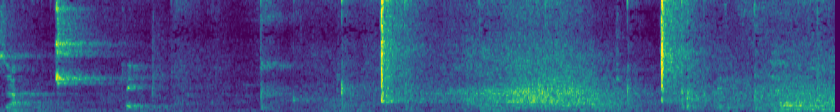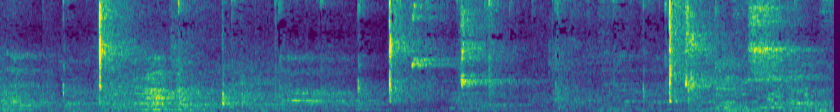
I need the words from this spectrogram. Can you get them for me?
sucker. Okay. Thank you.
